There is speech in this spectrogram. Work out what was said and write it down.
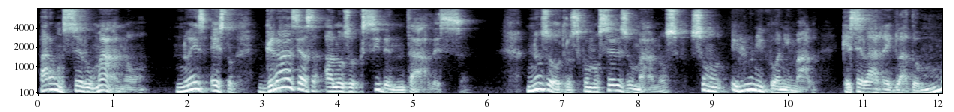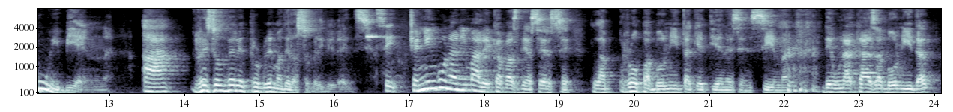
Para un ser humano no es esto. Gracias a los occidentales, nosotros como seres humanos somos el único animal que se la ha arreglado muy bien a resolver el problema de la sobrevivencia. Sí. Cioè, ningún animal es capaz de hacerse la ropa bonita que tienes encima, de una casa bonita.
